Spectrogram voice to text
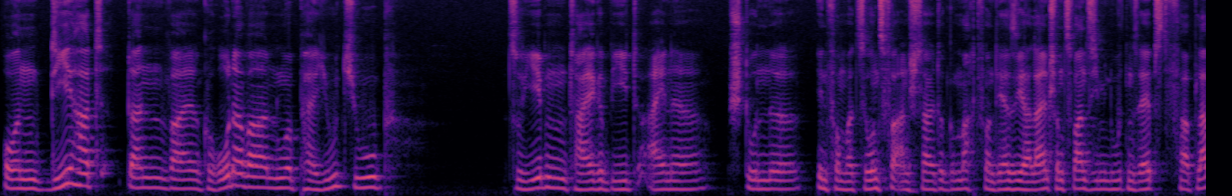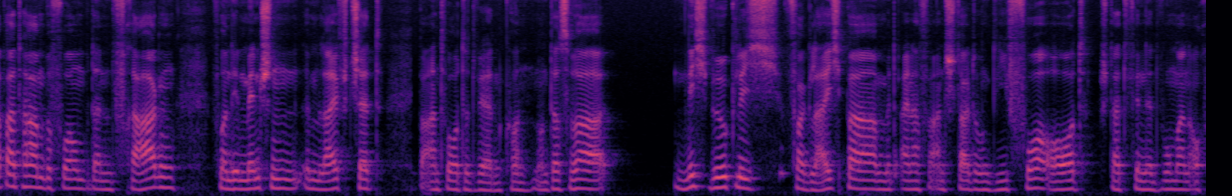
Und die hat dann, weil Corona war, nur per YouTube zu jedem Teilgebiet eine Stunde Informationsveranstaltung gemacht, von der sie allein schon 20 Minuten selbst verplappert haben, bevor dann Fragen von den Menschen im Live-Chat beantwortet werden konnten. Und das war nicht wirklich vergleichbar mit einer Veranstaltung, die vor Ort stattfindet, wo man auch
